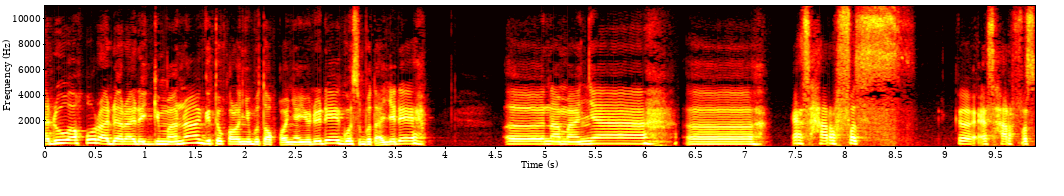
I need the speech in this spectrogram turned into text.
Aduh aku rada-rada gimana gitu kalau nyebut tokonya. Yaudah deh, gue sebut aja deh. Uh, namanya uh, S Harvest ke S Harvest.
